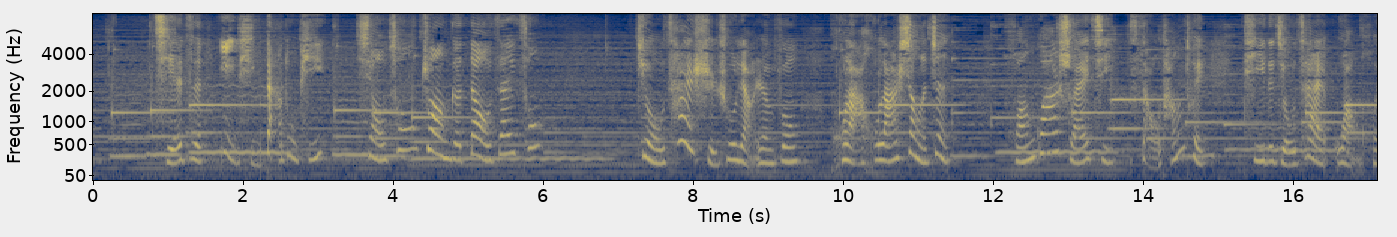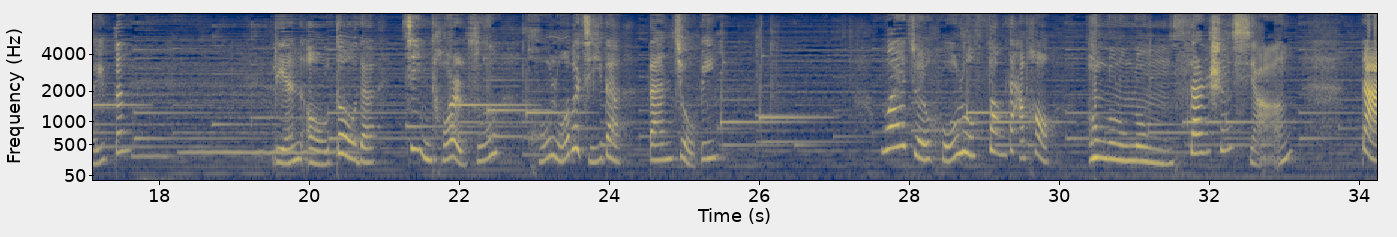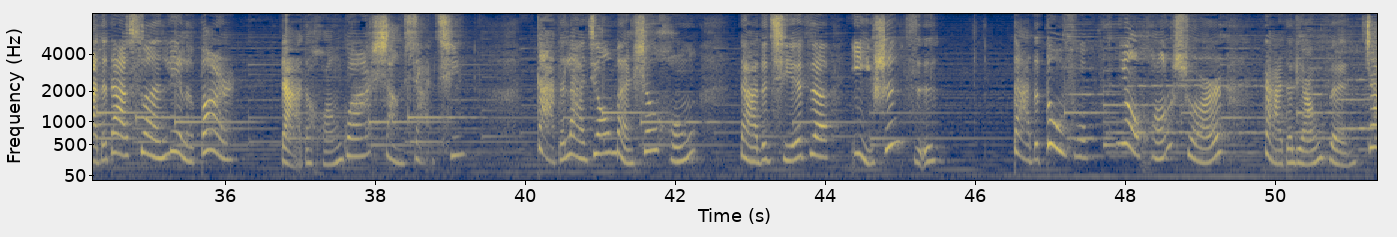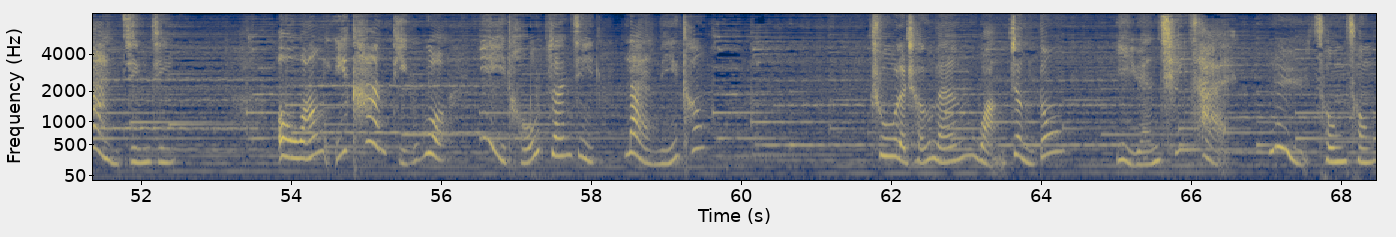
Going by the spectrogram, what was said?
茄子一挺大肚皮，小葱撞个倒栽葱。韭菜使出两刃锋。呼啦呼啦上了阵，黄瓜甩起扫堂腿，踢得韭菜往回奔。莲藕斗得劲头儿足，胡萝卜急得搬救兵。歪嘴葫芦放大炮，轰隆隆隆三声响，打的大蒜裂了瓣儿，打的黄瓜上下青。打的辣椒满身红，打的茄子一身紫，打的豆腐尿黄水儿，打的凉粉战兢兢。藕王一看抵不过，一头钻进烂泥坑。出了城门往正东，一园青菜绿葱葱。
